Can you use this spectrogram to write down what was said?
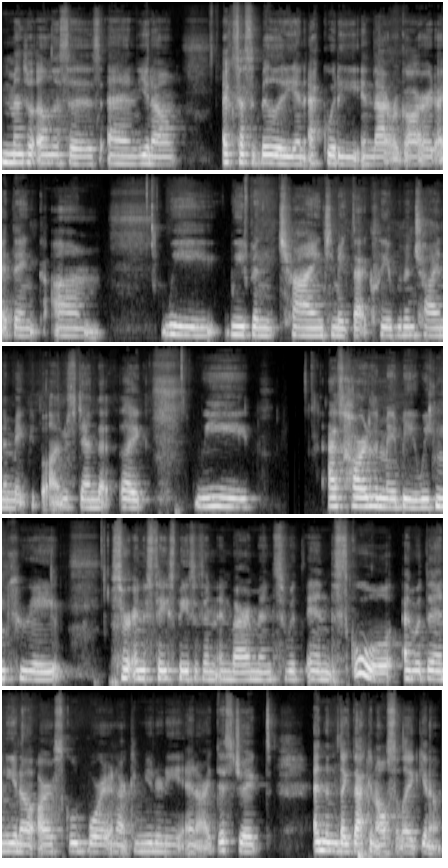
mental illnesses and you know accessibility and equity in that regard. I think um, we we've been trying to make that clear. We've been trying to make people understand that like we as hard as it may be we can create certain safe spaces and environments within the school and within you know our school board and our community and our district and then like that can also like you know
